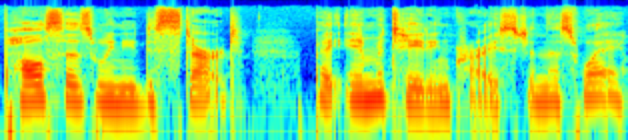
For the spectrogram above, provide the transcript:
Paul says we need to start by imitating Christ in this way.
